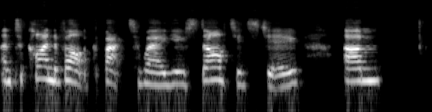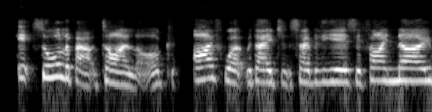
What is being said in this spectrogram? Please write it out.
And to kind of arc back to where you started, Stu, um, it's all about dialogue. I've worked with agents over the years. If I know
